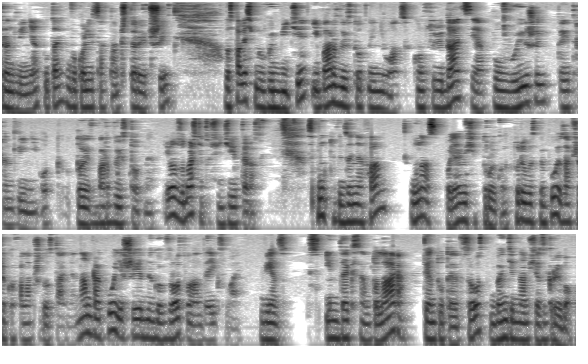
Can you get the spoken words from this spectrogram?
trend linia tutaj w okolicach tam 4,3. dostaliśmy wybicie i bardzo istotny niuans. Konsolidacja powyżej tej trendlinii. Od, to jest bardzo istotne. I od zobaczcie, co się dzieje teraz. Z punktu widzenia fal, u nas pojawi się trójkąt, który występuje zawsze jako fala przedostatnia. Nam brakuje jeszcze jednego wzrostu na DXY, więc z indeksem dolara ten tutaj wzrost będzie nam się zgrywał.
